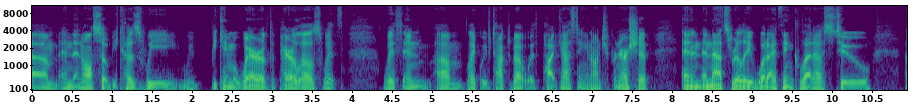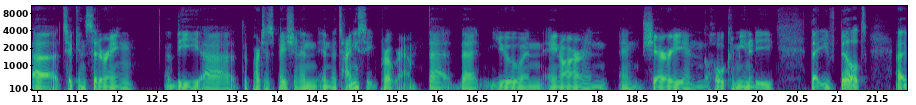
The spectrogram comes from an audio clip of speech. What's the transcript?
um, and then also because we we became aware of the parallels with within um, like we've talked about with podcasting and entrepreneurship. And and that's really what I think led us to uh, to considering the uh, the participation in, in the Tiny Seed program that that you and Einar and and Sherry and the whole community that you've built. Uh,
